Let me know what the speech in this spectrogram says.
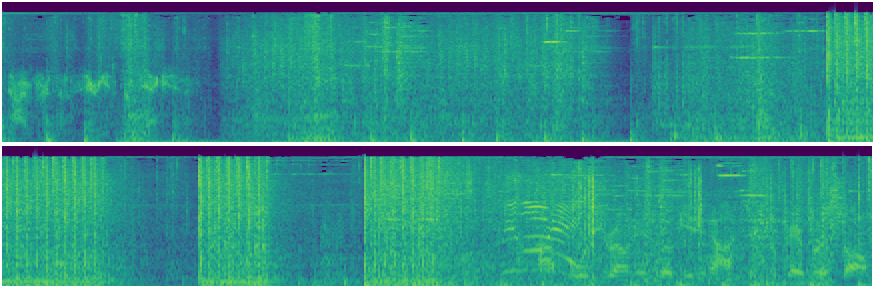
Time for some serious protection. Op 4 drone has located hostage. Prepare for assault.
